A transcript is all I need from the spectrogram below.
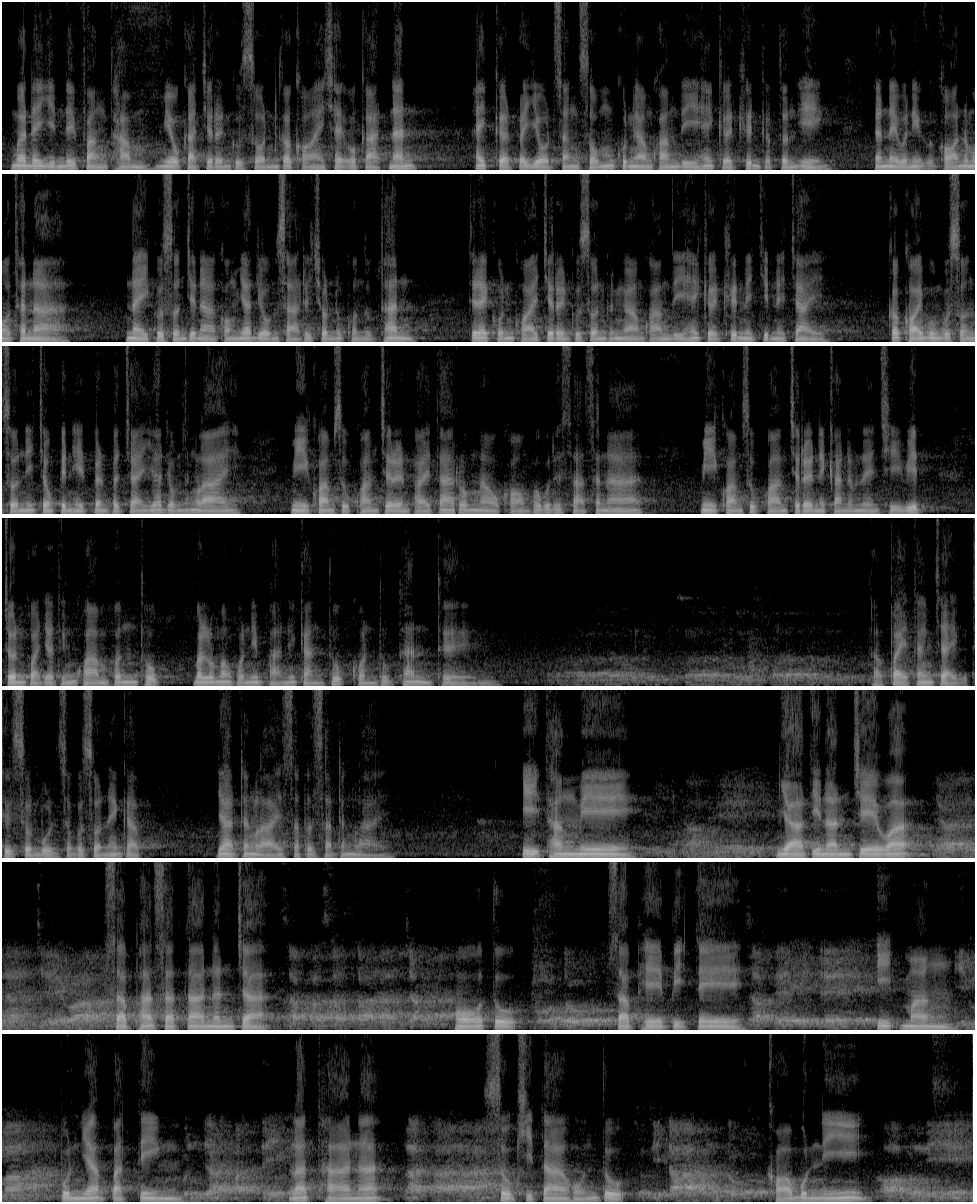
เมื่อได้ยินได้ฟังธรรมมีโอกาสเจริญกุศลก็ขอให้ใช้โอกาสนั้น ให้เกิดประโยชน์สั่งสมคุณงามความดีให้เกิดขึ้นกับตนเองฉะนั้นในวันนี้ก็ขอนโมทนา ในกุศลเจนาของญาติโยมสาธุชนทุกคนทุกท่าน จะได้ขนขวายเจริญกุศลคุณงามความดีให้เกิดขึ้นในจิตในใจ ก็ขอให้บุญกุศลส่วนนี้จงเป็นเหตุเป็นปัจจัยญาติโยมทั้งหลาย มีความสุขความเจริญภายใต้ร่มเงาของพระพุทธศาสนา มีความสุขความเจริญในการดำเนินชีวิต จนกว่าจะถึงความพ้นทุกข์บรรลุมรรคผลนิพพานด้วยกันทุกคนทุกท่านเทิน ต่อไปตั้งใจอุทิศส่วนบุญส่วนกุศลให้กับญาติทั้งหลายสรรพสัตว์ทั้งหลาย อิทังเมยาตินันเจวะ สัพพสัตตานันจะ โหตุ สัพเพปิเต อิมังอิมังปุญญปัตติงปุญญาปฏิลัทธานะลัทธานะสุขิตาโหนตุสุขิตาหนตุ ขอบุญนี้ขอบุญนี้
